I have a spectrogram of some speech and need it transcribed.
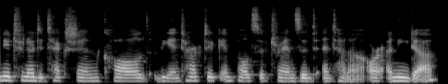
neutrino detection called the Antarctic Impulsive Transient Antenna, or ANITA.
